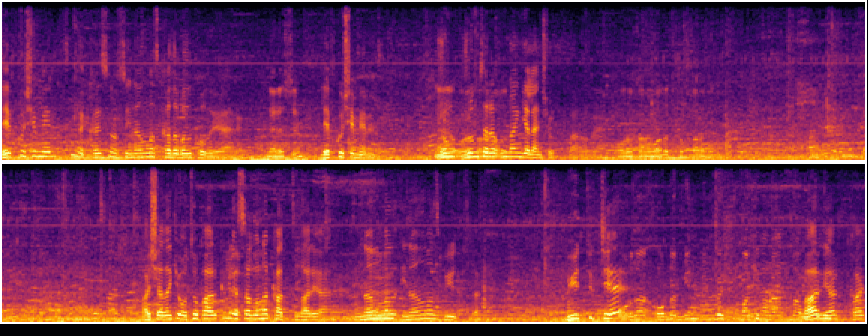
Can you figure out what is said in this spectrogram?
Lefkoşa Merit'in de kasinosu inanılmaz kalabalık oluyor yani. Neresi? Lefkoşa Merit. Ha, Rum, orası Rum kalabalık. tarafından gelen çok var oraya. Orada kalabalık, çok kalabalık. Aşağıdaki otoparkı bile salona kattılar yani. İnanılmaz inanılmaz büyüttüler. Büyüttükçe Orada orada 1000 1500 makine rahat var. var ya kaç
